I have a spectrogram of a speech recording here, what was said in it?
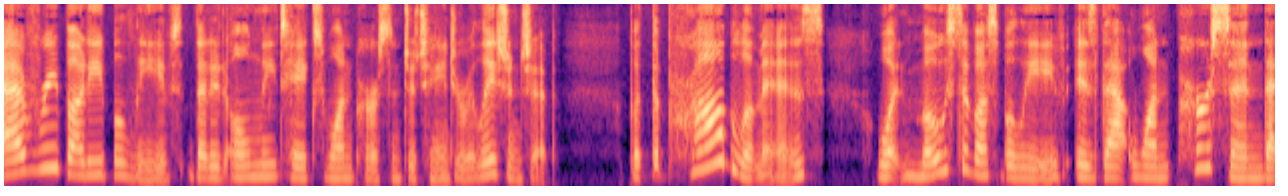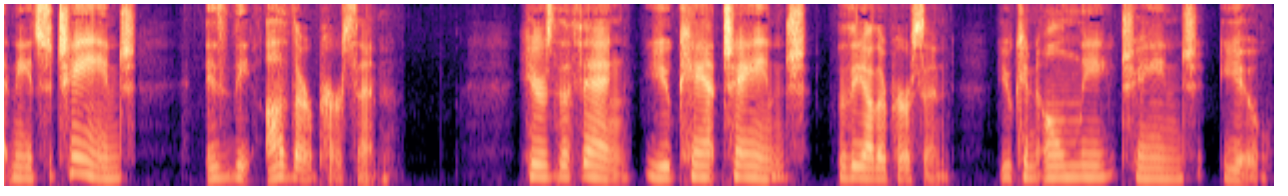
Everybody believes that it only takes one person to change a relationship. But the problem is, what most of us believe is that one person that needs to change is the other person. Here's the thing you can't change the other person. You can only change you.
